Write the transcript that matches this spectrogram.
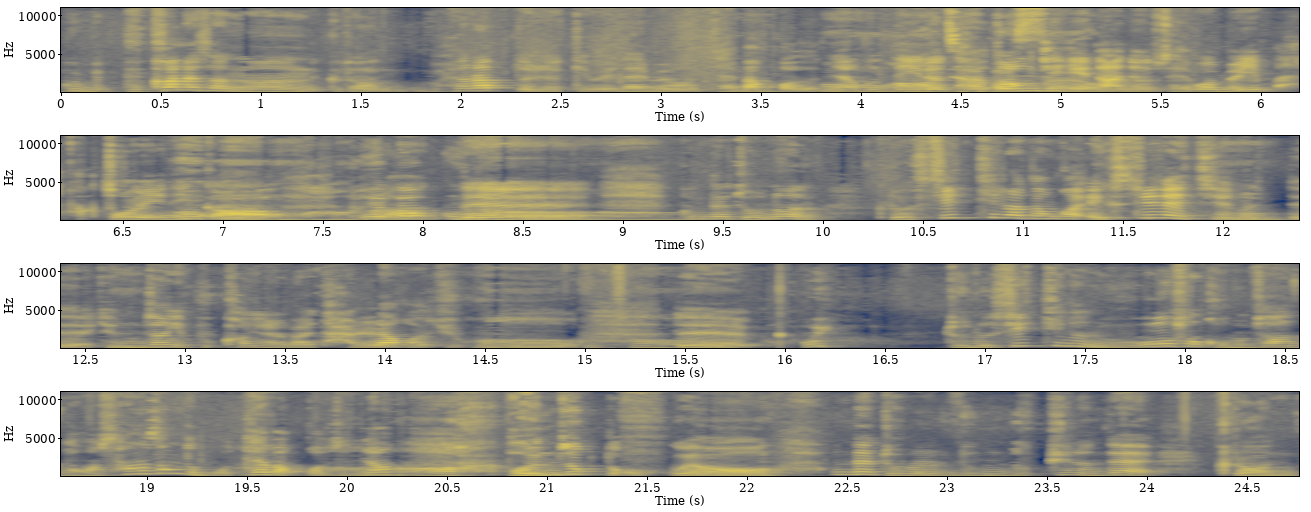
그리고 북한에서는 그런 뭐 혈압도 이렇게 왜냐면 재봤거든요. 어, 근데 아, 이런 잘 자정기기는 봤어요? 아니어도 재보면 이게 막 저이니까. 어, 어, 어, 아, 그걸 안- 해봤구나. 네. 근데 저는 그런 CT라던가 엑스레이 찍을 음. 때 굉장히 북한이랑 많이 달라가지고. 아, 그쵸. 네. 어이, 저는 CT는 누워서 검사한다고는 상상도 못 해봤거든요. 아, 본 적도 없고요. 어. 근데 저를 눈 눕히는데 그런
